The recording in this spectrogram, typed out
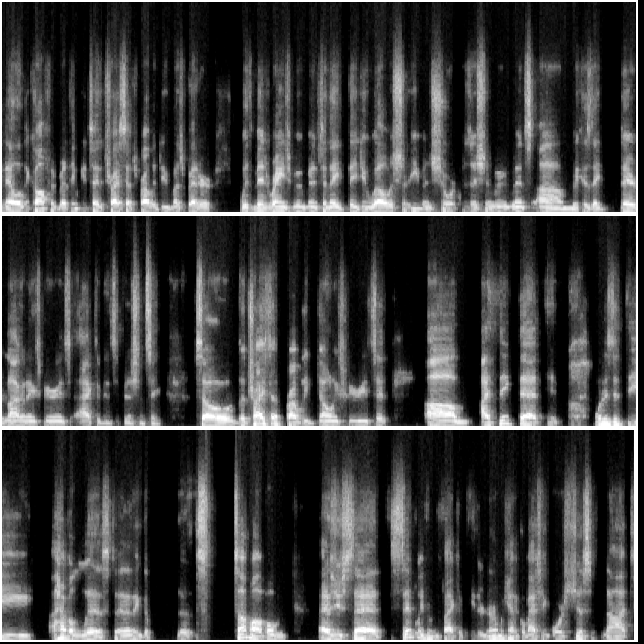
nail in the coffin but i think we'd say the triceps probably do much better with mid-range movements and they they do well with sh- even short position movements um, because they they're not going to experience active insufficiency so the triceps probably don't experience it um, I think that it, what is it? The I have a list, and I think the, the some of them, as you said, simply from the fact of either neuromechanical matching or it's just not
